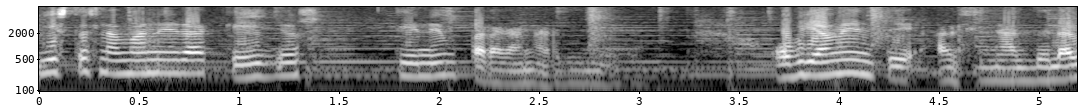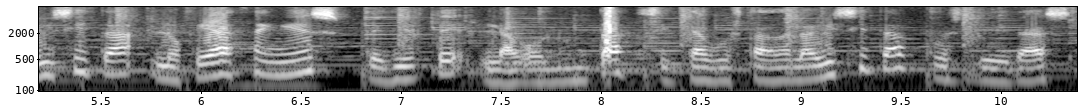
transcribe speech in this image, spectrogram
y esta es la manera que ellos tienen para ganar dinero. Obviamente al final de la visita lo que hacen es pedirte la voluntad. Si te ha gustado la visita pues le das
